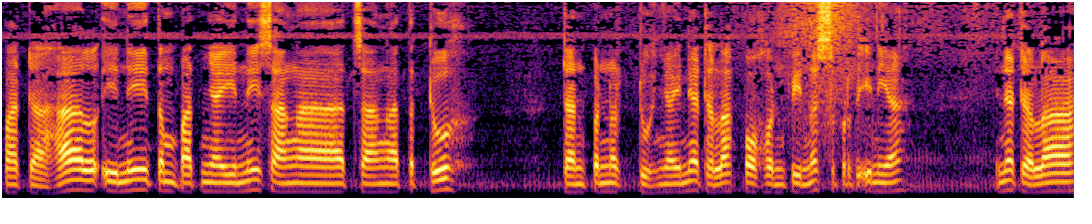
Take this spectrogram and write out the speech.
Padahal ini tempatnya ini sangat-sangat teduh dan peneduhnya ini adalah pohon pinus seperti ini ya. Ini adalah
